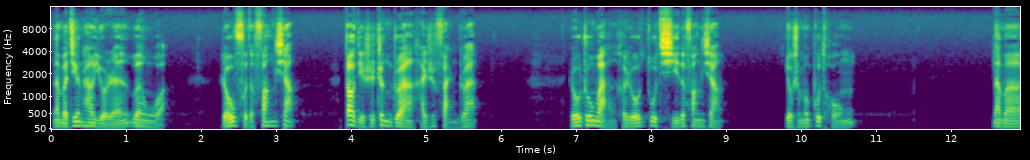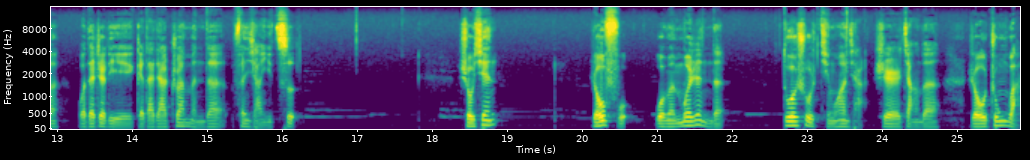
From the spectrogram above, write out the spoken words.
那么，经常有人问我，揉腹的方向到底是正转还是反转？揉中脘和揉肚脐的方向有什么不同？那么，我在这里给大家专门的分享一次。首先，揉腹，我们默认的多数情况下是讲的揉中脘，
